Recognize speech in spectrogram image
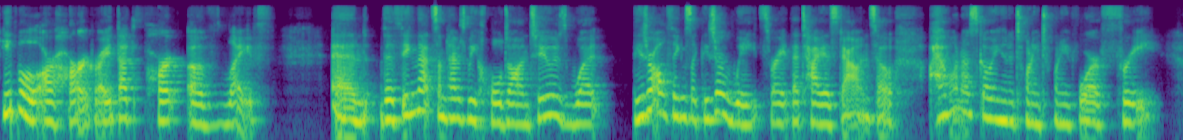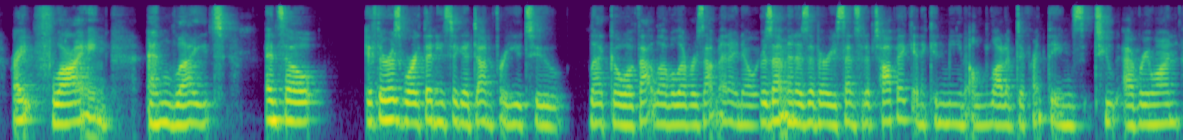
people are hard, right? That's part of life. And the thing that sometimes we hold on to is what these are all things like these are weights, right? That tie us down. So I want us going into 2024 free, right? Flying and light And so, if there is work that needs to get done for you to let go of that level of resentment, I know resentment is a very sensitive topic and it can mean a lot of different things to everyone.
